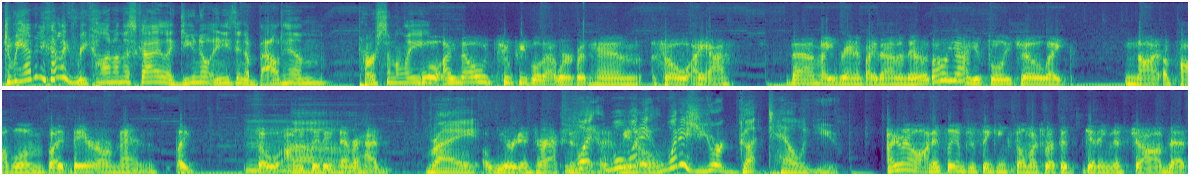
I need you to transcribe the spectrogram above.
Do we have any kind of like recon on this guy? Like, do you know anything about him personally? Well, I know two people that work with him, so I asked them, I ran it by them, and they were like, oh, yeah, he's totally chill, like, not a problem, but they are men. Like, so obviously they've never had right. a weird interaction What well, what, what does your gut tell you? I don't know. Honestly, I'm just thinking so much about the, getting this job that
